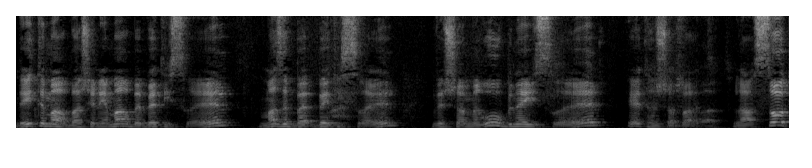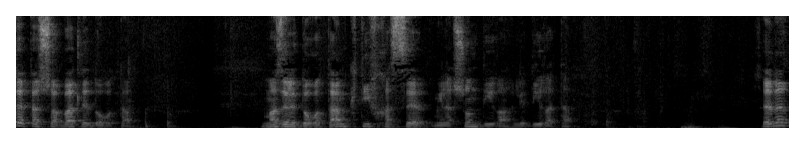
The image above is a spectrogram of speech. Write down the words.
דאיתמר בה, שנאמר בבית ישראל, מה זה בית ישראל? ושמרו בני ישראל את השבת. לעשות את השבת לדורותם. מה זה לדורותם? כתיב חסר, מלשון דירה, לדירתם. בסדר?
